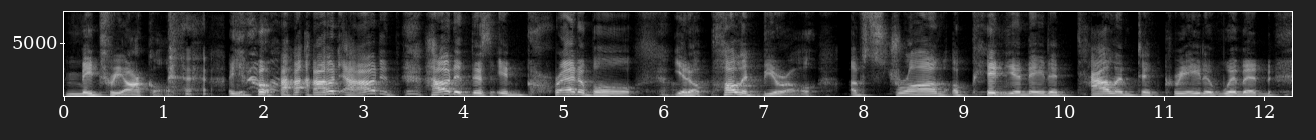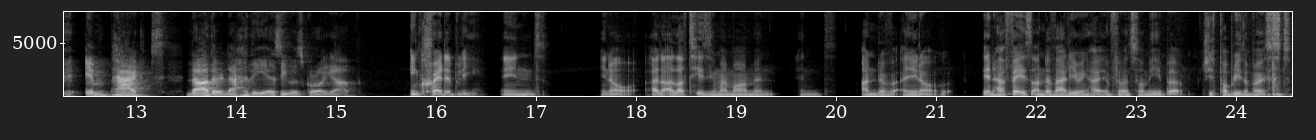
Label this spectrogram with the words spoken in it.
matriarchal. you know, how, how did how did this incredible, you know, Politburo of strong, opinionated, talented, creative women impact Nadir Nahdi as he was growing up? Incredibly. And, you know, I, I love teasing my mom and, and under, you know, in her face undervaluing her influence on me, but she's probably the most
